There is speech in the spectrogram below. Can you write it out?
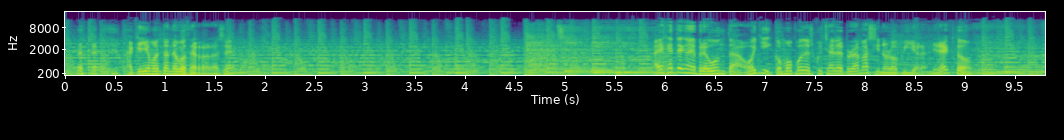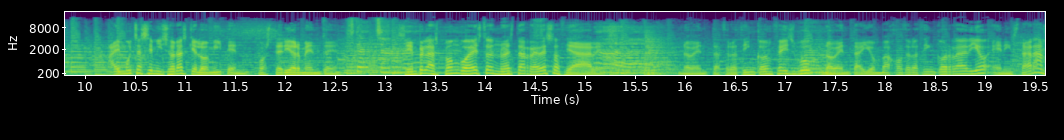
Aquí hay un montón de voces raras, ¿eh? Hay gente que me pregunta, oye, ¿y ¿cómo puedo escuchar el programa si no lo pillo en directo? Hay muchas emisoras que lo omiten posteriormente. Siempre las pongo esto en nuestras redes sociales. 9005 en Facebook, 90-05 Radio en Instagram.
